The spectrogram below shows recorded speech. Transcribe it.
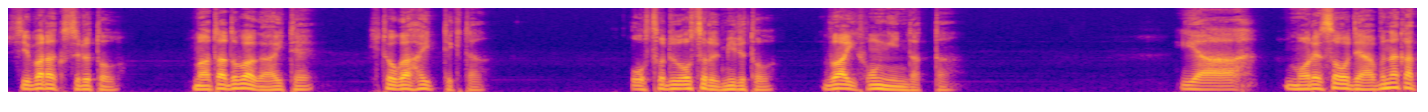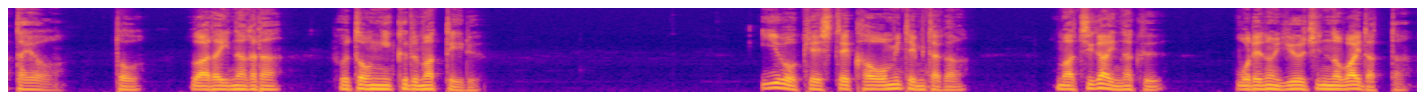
しばらくすると、またドアが開いて人が入ってきた。恐る恐る見ると、Y 本人だった。いやー、漏れそうで危なかったよ、と笑いながら布団にくるまっている。意を消して顔を見てみたが、間違いなく、俺の友人の Y だった。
